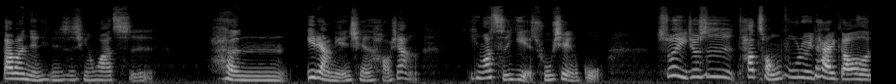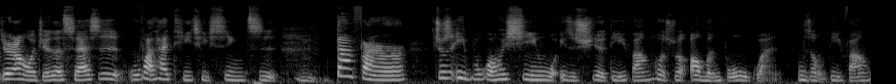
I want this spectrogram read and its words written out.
大半年前是青花瓷，很一两年前好像。青花瓷也出现过，所以就是它重复率太高了，就让我觉得实在是无法太提起兴致。嗯，但反而就是艺博馆会吸引我一直去的地方，或者说澳门博物馆那种地方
